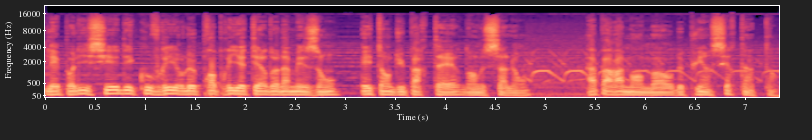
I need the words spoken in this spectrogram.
Les policiers découvrirent le propriétaire de la maison étendu par terre dans le salon, apparemment mort depuis un certain temps.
